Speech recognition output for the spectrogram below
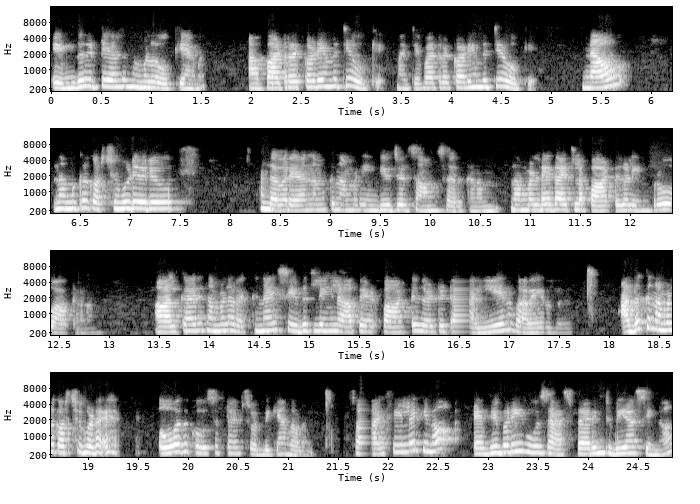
എന്ത് കിട്ടിയാലും നമ്മൾ ഓക്കെയാണ് ആ പാട്ട് റെക്കോർഡ് ചെയ്യാൻ പറ്റിയ ഓക്കെ മറ്റേ പാട്ട് റെക്കോർഡ് ചെയ്യാൻ പറ്റിയ ഓക്കെ നൗ നമുക്ക് കുറച്ചും കൂടി ഒരു എന്താ പറയാ നമുക്ക് നമ്മുടെ ഇൻഡിവിജ്വൽ സോങ്സ് ഇറക്കണം നമ്മളുടേതായിട്ടുള്ള പാട്ടുകൾ ഇമ്പ്രൂവ് ആക്കണം. ആൾക്കാർ നമ്മൾ റെക്കഗ്നൈസ് ചെയ്തിട്ടില്ലെങ്കിൽ ആ പാട്ട് കേട്ടിട്ട് അയ്യേന്ന് പറയരുത്. അതൊക്കെ നമ്മൾ കുറച്ചും കൂടെ over the course of time ശ്രദ്ധിക്കാൻ തുടങ്ങി. So I feel like you know everybody who's aspiring to be a singer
